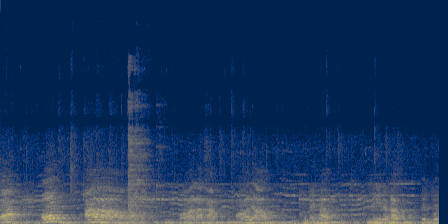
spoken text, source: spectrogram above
ออกอม นะครับ เป็นผล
